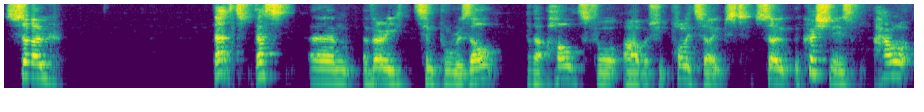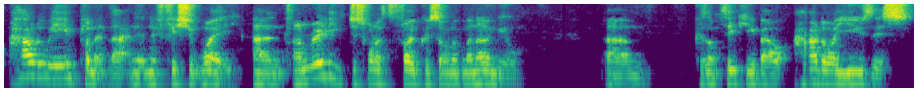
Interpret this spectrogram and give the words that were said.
So that's, that's um, a very simple result that holds for arbitrary polytopes. So the question is, how, how do we implement that in an efficient way? And I'm really just want to focus on a monomial because um, I'm thinking about how do I use this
